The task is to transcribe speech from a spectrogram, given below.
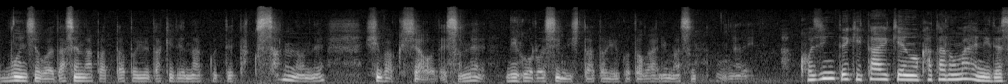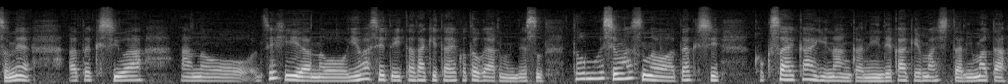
文書が出せなかったというだけでなくてたくさんのね被爆者をですね見殺しにしたということがあります。個人的体験を語る前にですね私はあのぜひあの言わせていただきたいことがあるんです。と申しますのは私国際会議なんかに出かけましたりまた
